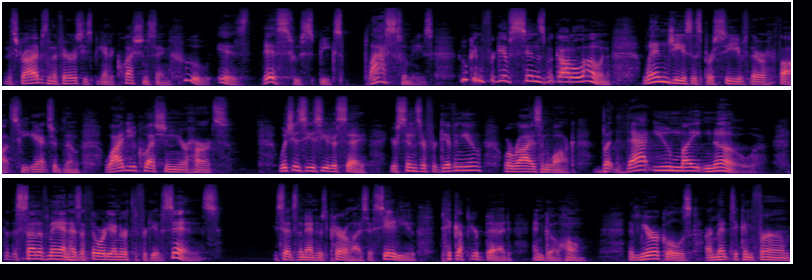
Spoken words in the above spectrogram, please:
And the scribes and the Pharisees began to question, saying, Who is this who speaks blasphemies? Who can forgive sins but God alone? When Jesus perceived their thoughts, he answered them, Why do you question your hearts? Which is easier to say, Your sins are forgiven you, or rise and walk? But that you might know that the Son of Man has authority on earth to forgive sins, he said to the man who was paralyzed, I say to you, pick up your bed and go home. The miracles are meant to confirm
